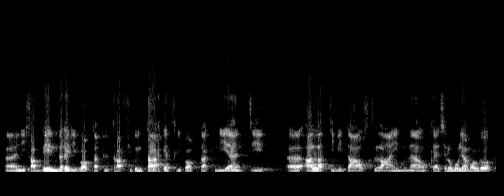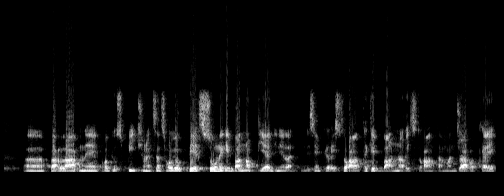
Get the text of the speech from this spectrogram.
eh, li fa vendere, li porta più traffico in target, li porta clienti eh, all'attività offline, ok, se lo vogliamo proprio eh, parlarne proprio spiccio, nel senso proprio persone che vanno a piedi, nella, ad esempio al ristorante, che vanno al ristorante a mangiare, ok?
